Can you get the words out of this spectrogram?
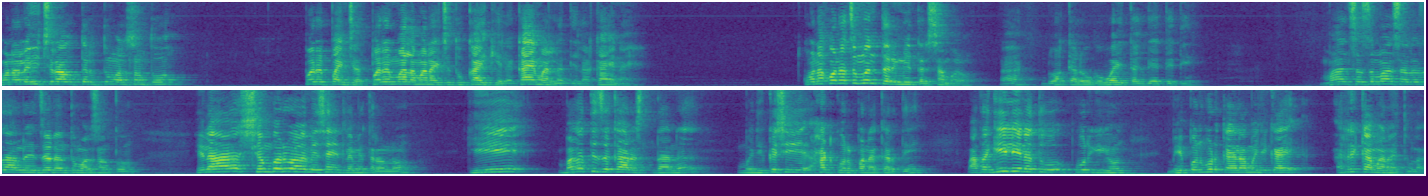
कोणाला विचारावं तर तुम्हाला सांगतो परत पंचायत परत मला म्हणायचं तू काय केलं? काय म्हणला तिला? काय नाही? कोणाकोणाचं मन तर मी तर सांभाळव हा? डोक्याला उगं वैताग देते ती. माणसाचं माणसाला झालंय जडण तुम्हाला सांगतो हिला शंभर वेळा मी सांगितलं मित्रांनो की बघा तिचं कारस्थान म्हणजे कशी हाटकोरपणा करते. आता गेली ना तू पोरगी घेऊन मी पण हुडकायला म्हणजे काय रिकामा नाही तुला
